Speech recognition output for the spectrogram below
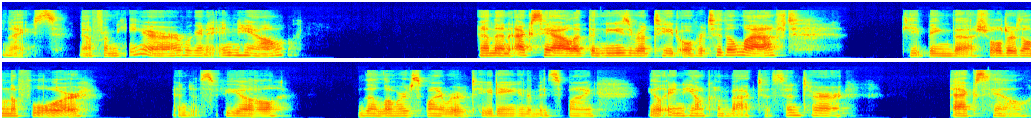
Nice. Now from here, we're going to inhale and then exhale, let the knees rotate over to the left, keeping the shoulders on the floor and just feel the lower spine rotating, the mid spine. You'll inhale, come back to center. Exhale,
